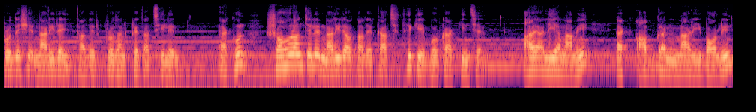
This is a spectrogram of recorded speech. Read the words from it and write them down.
প্রদেশে নারীরাই তাদের প্রধান ক্রেতা ছিলেন। এখন শহরাঞ্চলের নারীরাও তাদের কাছ থেকে বোরকা কিনছেন। আয়ালিয়া নামে এক আফগান নারী বলেন,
